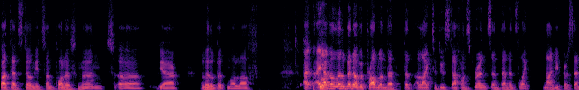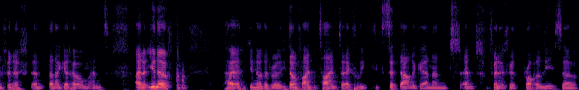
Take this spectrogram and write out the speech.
but that still needs some polishment. Uh, yeah, a little bit more love. I, cool. I have a little bit of a problem that that I like to do stuff on sprints and then it's like 90% finished and then I get home and I don't you know uh, you know the drill you don't find the time to actually sit down again and and finish it properly so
